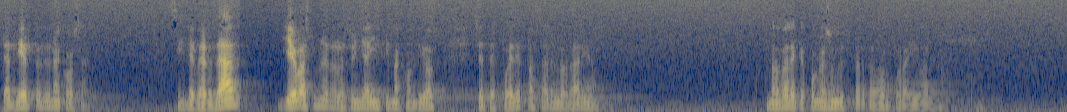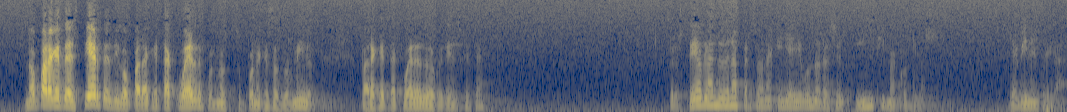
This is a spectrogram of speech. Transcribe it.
Te advierto de una cosa, si de verdad llevas una relación ya íntima con Dios, se te puede pasar el horario. No vale que pongas un despertador por ahí o algo. No para que te despiertes, digo, para que te acuerdes, pues no se supone que estás dormido, para que te acuerdes de lo que tienes que hacer. Pero estoy hablando de una persona que ya lleva una relación íntima con Dios, ya viene entregada.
